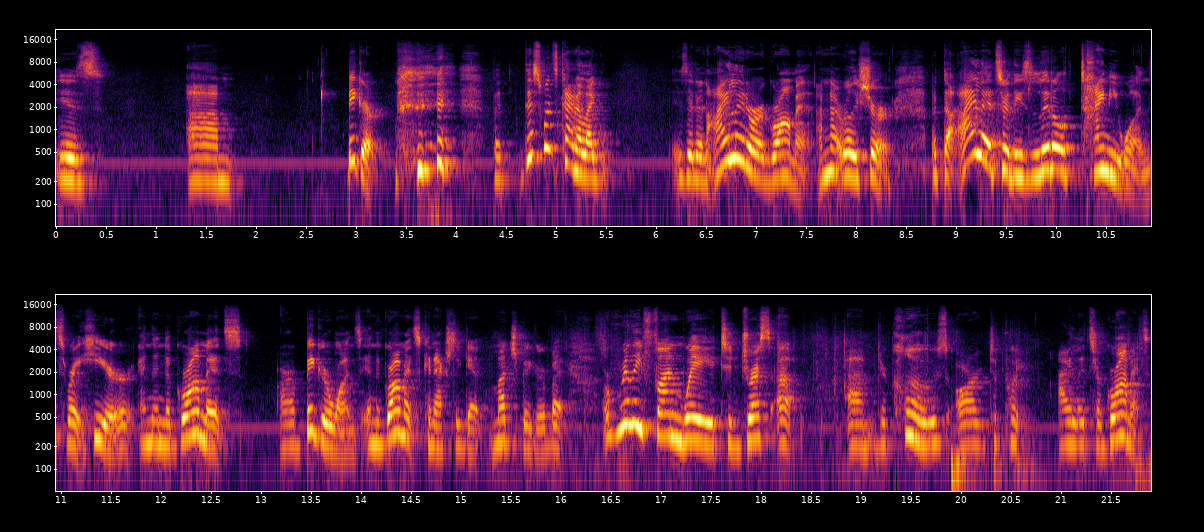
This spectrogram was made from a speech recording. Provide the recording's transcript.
is um, bigger. but this one's kind of like, is it an eyelet or a grommet? I'm not really sure. But the eyelets are these little tiny ones right here. And then the grommets are bigger ones. And the grommets can actually get much bigger. But a really fun way to dress up um, your clothes are to put eyelets or grommets.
